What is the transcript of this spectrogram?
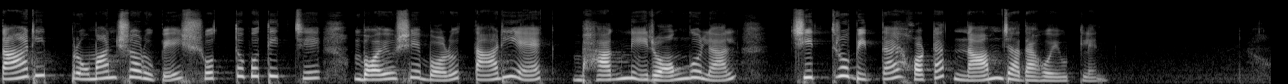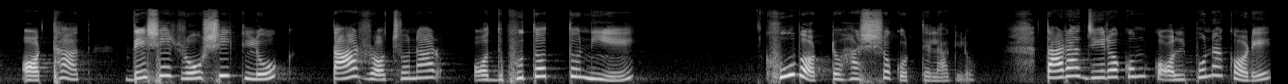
তাঁরই প্রমাণস্বরূপে সত্যবতীর চেয়ে বয়সে বড় তারই এক ভাগ্নে রঙ্গলাল চিত্রবিদ্যায় হঠাৎ নামজাদা হয়ে উঠলেন। অর্থাৎ দেশের রসিক লোক তার রচনার অদ্ভুতত্ব নিয়ে খুব অট্টহাস্য করতে লাগল। তারা যেরকম কল্পনা করে,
